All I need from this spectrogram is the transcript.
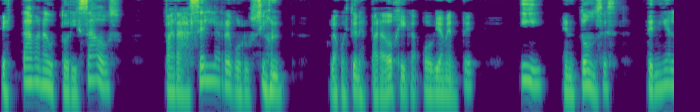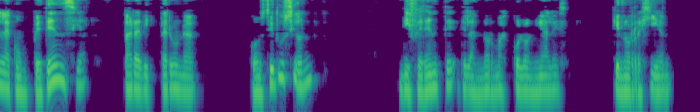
estaban autorizados para hacer la revolución, la cuestión es paradójica, obviamente, y entonces tenían la competencia para dictar una constitución diferente de las normas coloniales que nos regían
